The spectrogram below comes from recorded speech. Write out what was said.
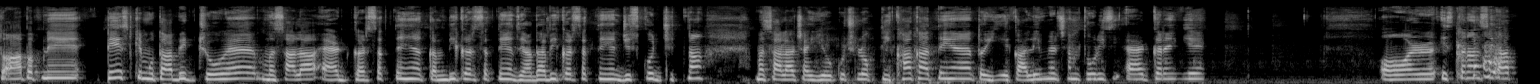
तो आप अपने टेस्ट के मुताबिक जो है मसाला ऐड कर सकते हैं, कम भी कर सकते हैं, ज़्यादा भी कर सकते हैं। जिसको जितना मसाला चाहिए हो। कुछ लोग तीखा खाते हैं तो ये काली मिर्च हम थोड़ी सी ऐड करेंगे। और इस तरह से आप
